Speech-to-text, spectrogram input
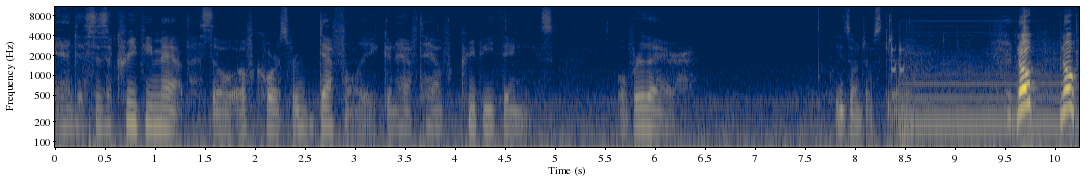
And this is a creepy map, so of course we're definitely gonna have to have creepy things over there. Please don't jump scare me. Nope! Nope!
